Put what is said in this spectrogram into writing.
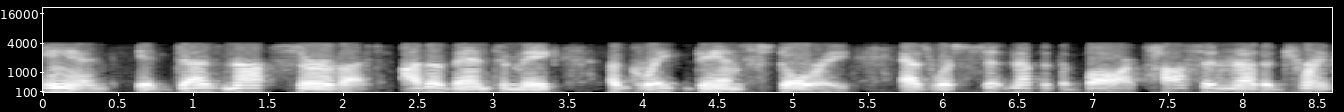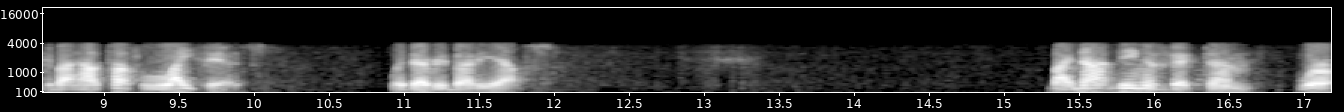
And it does not serve us other than to make a great damn story as we're sitting up at the bar tossing another drink about how tough life is with everybody else. By not being a victim, we're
